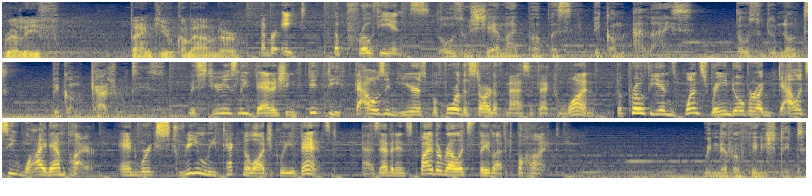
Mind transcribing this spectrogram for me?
Relief. Thank you, Commander. Number 8. The Protheans. Those who share my purpose become allies. Those who do not become casualties. Mysteriously vanishing 50,000 years before the start of Mass Effect 1, the Protheans once reigned over a galaxy wide empire and were extremely technologically advanced, as evidenced by the relics they left behind. We never finished it.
